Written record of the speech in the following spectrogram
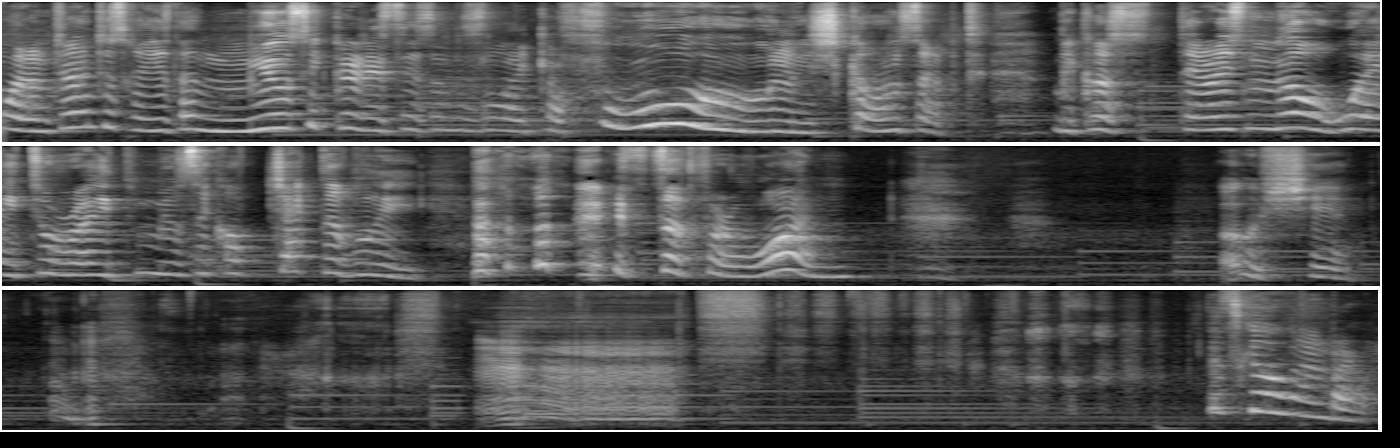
what I'm trying to say is that music criticism is like a foolish concept because there is no way to rate music objectively. it's not for one. Oh shit. Let's go one by one.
